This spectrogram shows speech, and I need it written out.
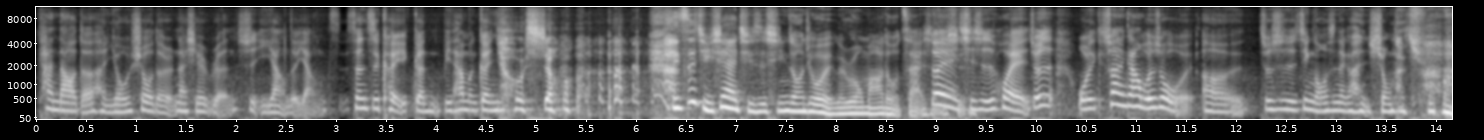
看到的很优秀的那些人是一样的样子，甚至可以更比他们更优秀。你自己现在其实心中就会有一个 role model 在，对，其实会就是我虽然刚刚不是说我呃，就是进公司那个很凶的主管。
